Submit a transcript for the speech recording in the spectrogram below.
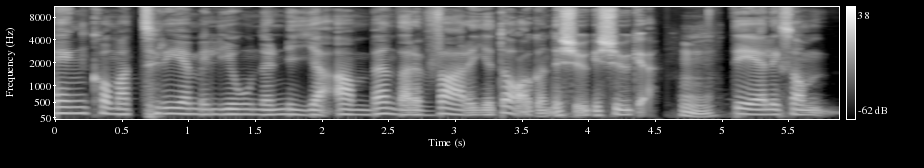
1,3 miljoner nya användare varje dag under 2020. Mm. Det är liksom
